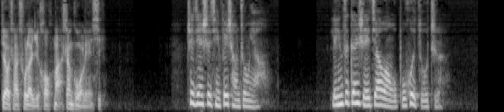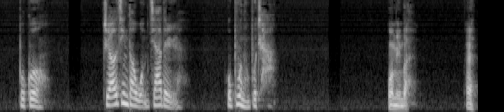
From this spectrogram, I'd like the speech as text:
调查出来以后马上跟我联系。这件事情非常重要，林子跟谁交往我不会阻止，不过，只要进到我们家的人。我不能不查。我明白。哎，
